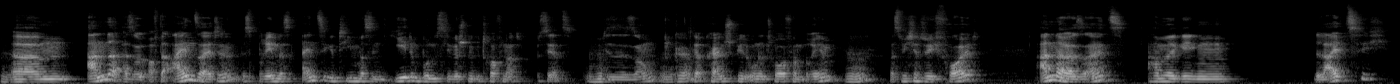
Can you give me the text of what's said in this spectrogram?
Mhm. Ähm, ander, also auf der einen Seite ist Bremen das einzige Team, was in jedem Bundesligaspiel getroffen hat bis jetzt, mhm. diese Saison. Okay. Es gab kein Spiel ohne Tor von Bremen, mhm. was mich natürlich freut. Andererseits haben wir gegen Leipzig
